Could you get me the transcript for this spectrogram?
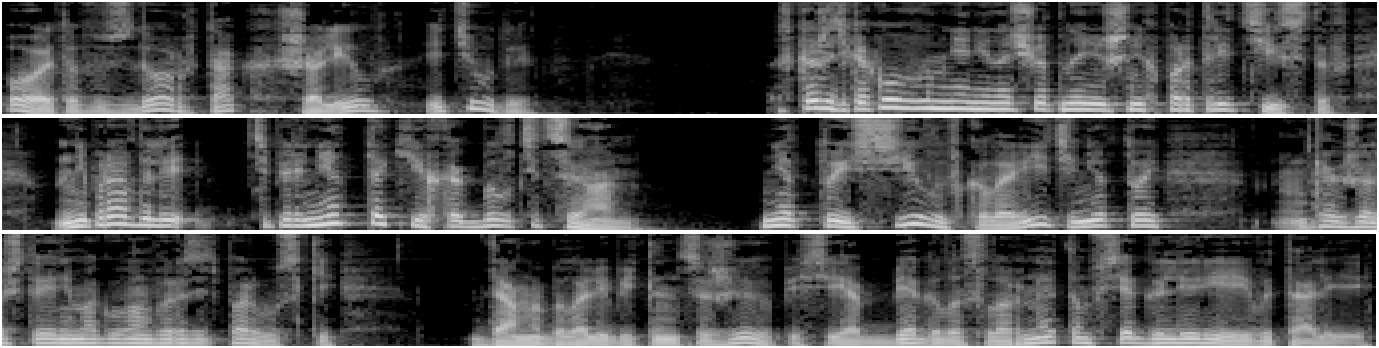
О, это вздор, так, шалил, этюды. Скажите, какого вы мнения насчет нынешних портретистов? Не правда ли, теперь нет таких, как был Тициан? Нет той силы в колорите, нет той... Как жаль, что я не могу вам выразить по-русски – Дама была любительницей живописи и оббегала с лорнетом все галереи в Италии.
